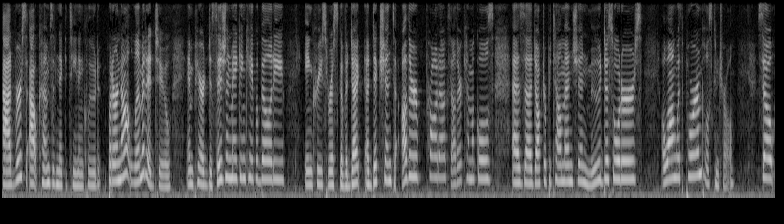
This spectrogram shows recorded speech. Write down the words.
Adverse outcomes of nicotine include, but are not limited to, impaired decision making capability, increased risk of addi- addiction to other products, other chemicals, as uh, Dr. Patel mentioned, mood disorders, along with poor impulse control. So,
